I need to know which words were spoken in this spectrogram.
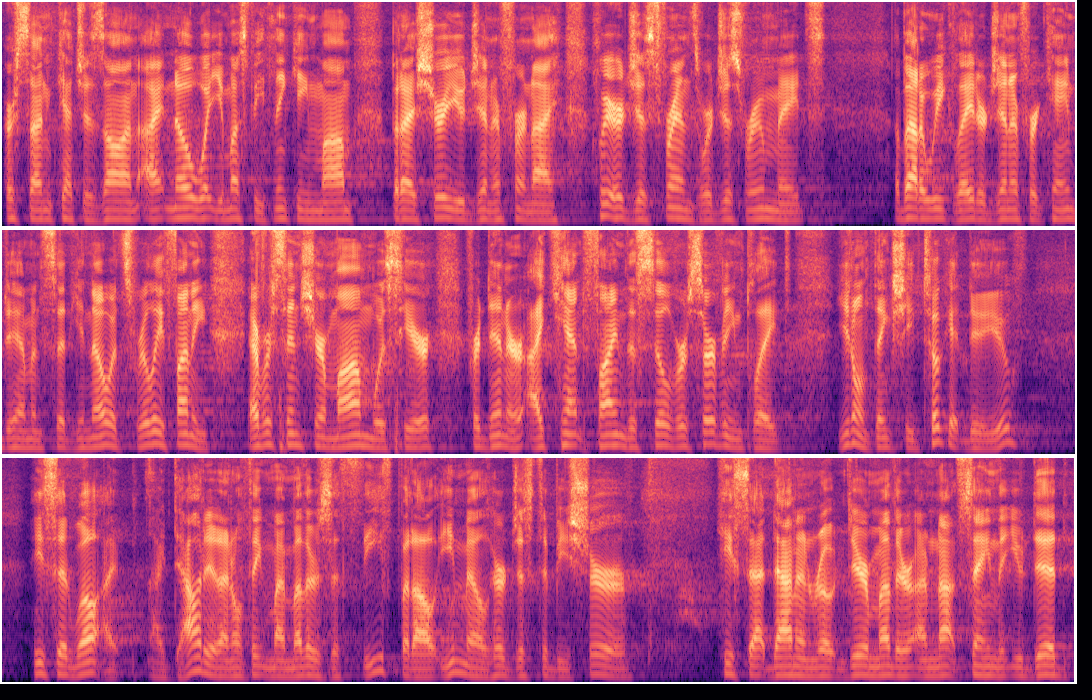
Her son catches on. I know what you must be thinking, Mom, but I assure you, Jennifer and I, we are just friends. We're just roommates. About a week later, Jennifer came to him and said, You know, it's really funny. Ever since your mom was here for dinner, I can't find the silver serving plate. You don't think she took it, do you? He said, Well, I, I doubt it. I don't think my mother's a thief, but I'll email her just to be sure he sat down and wrote, Dear mother, I'm not saying that you did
